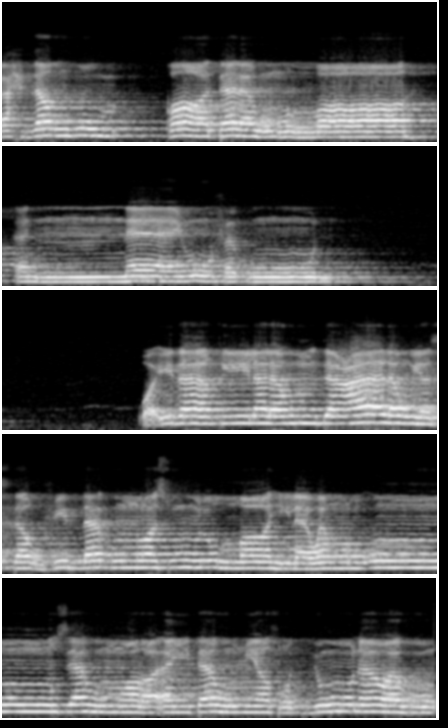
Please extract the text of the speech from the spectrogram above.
فاحذرهم قاتلهم الله أنا يوفكون. وإذا قيل لهم تعالوا يستغفر لكم رسول الله لووا رؤوسهم ورأيتهم يصدون وهم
